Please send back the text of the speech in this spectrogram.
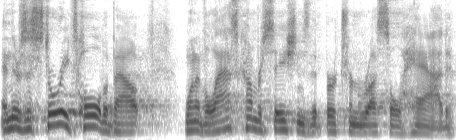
And there's a story told about one of the last conversations that Bertrand Russell had.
